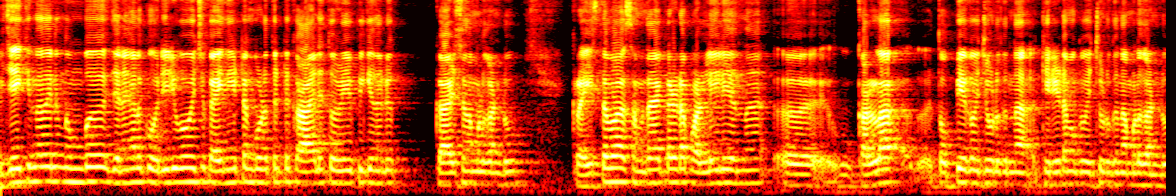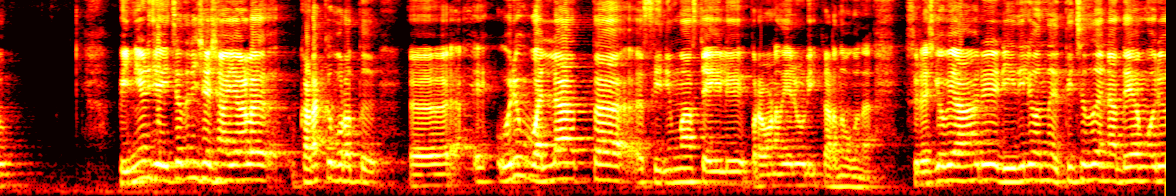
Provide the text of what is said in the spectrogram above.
വിജയിക്കുന്നതിന് മുമ്പ് ജനങ്ങൾക്ക് ഒരു രൂപ വെച്ച് കൈനീട്ടം കൊടുത്തിട്ട് കാൽ തൊഴിയിപ്പിക്കുന്ന ഒരു കാഴ്ച നമ്മൾ കണ്ടു. ക്രൈസ്തവ സമുദായക്കാരുടെ പള്ളിയിൽ ചെന്ന് കള്ള തൊപ്പിയൊക്കെ വെച്ചു കൊടുക്കുന്ന കിരീടമൊക്കെ വെച്ചു കൊടുക്കുന്ന നമ്മൾ കണ്ടു. പിന്നീട് ജയിച്ചതിന് ശേഷം അയാൾ കടക്ക് പുറത്ത് ഒരു വല്ലാത്ത സിനിമ സ്റ്റൈൽ പ്രവണതയിലൂടെ കടന്നു പോകുന്നത്. സുരേഷ് ഗോപി ആ ഒരു രീതിയിൽ വന്ന് എത്തിച്ചത് തന്നെ അദ്ദേഹം ഒരു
